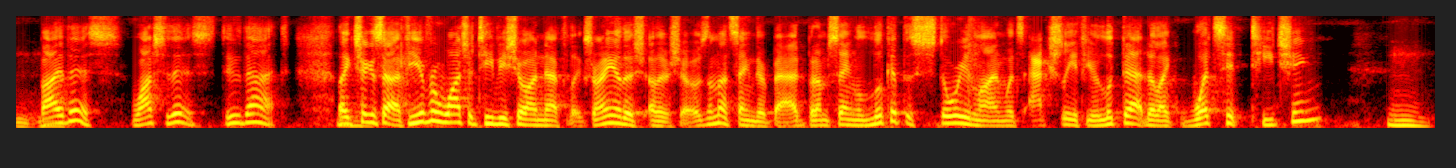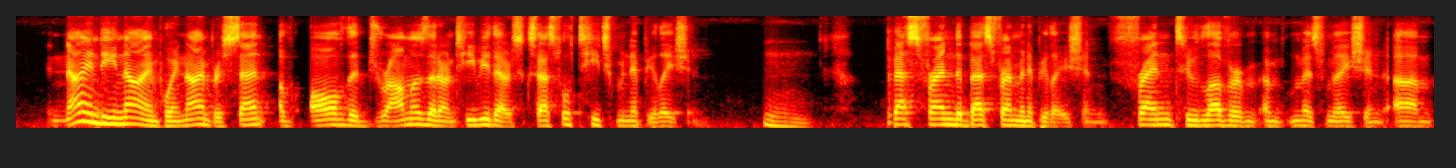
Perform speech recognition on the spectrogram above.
Mhm. Buy this, watch this, do that. Like, check this out. If you ever watch a TV show on Netflix or any other other shows, I'm not saying they're bad, but I'm saying look at the storyline. What's actually, if you looked at it, like, what's it teaching? Mm, 99.9% of all the dramas that are on TV that are successful teach manipulation. mm, Best friend to best friend manipulation, friend to lover um, manipulation, um,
